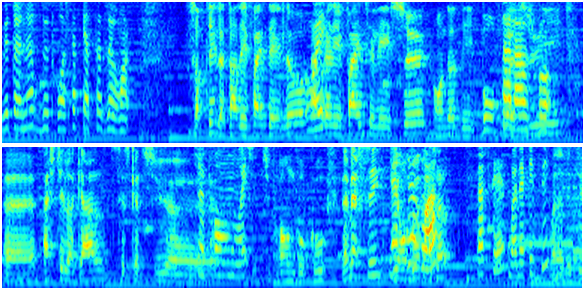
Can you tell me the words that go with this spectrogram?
819-237-4701. Sortez, le temps des fêtes est là. Oui. Après les fêtes, c'est les sucres. On a des beaux Ça produits. Euh, acheter local, c'est ce que tu, euh, Je prône, oui. tu, tu prônes beaucoup. Mais merci. puis Merci on à goûte toi. à ça. Parfait. Bon appétit. Bon appétit.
